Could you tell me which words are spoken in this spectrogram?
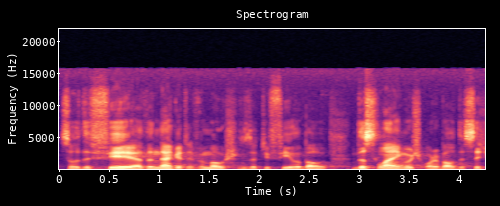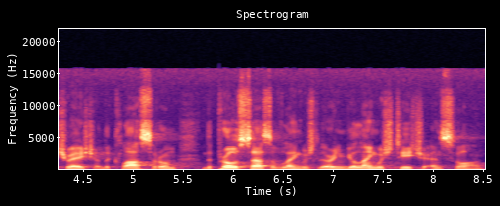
So the fear, the negative emotions that you feel about this language or about the situation, the classroom, the process of language learning, your language teacher, and so on.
